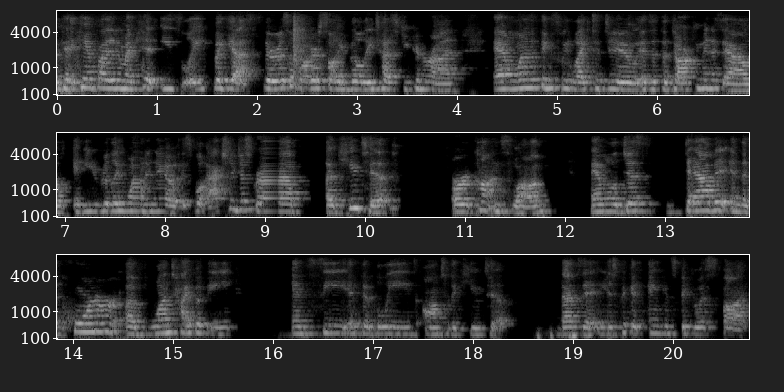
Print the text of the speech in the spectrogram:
Okay, I can't find it in my kit easily, but yes, there is a water solubility test you can run. And one of the things we like to do is if the document is out and you really want to know is we'll actually just grab a Q-tip or a cotton swab and we'll just dab it in the corner of one type of ink and see if it bleeds onto the Q-tip. That's it. You just pick an inconspicuous spot.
